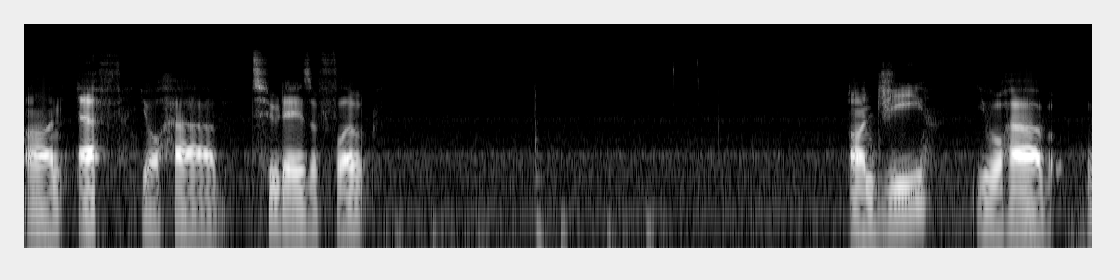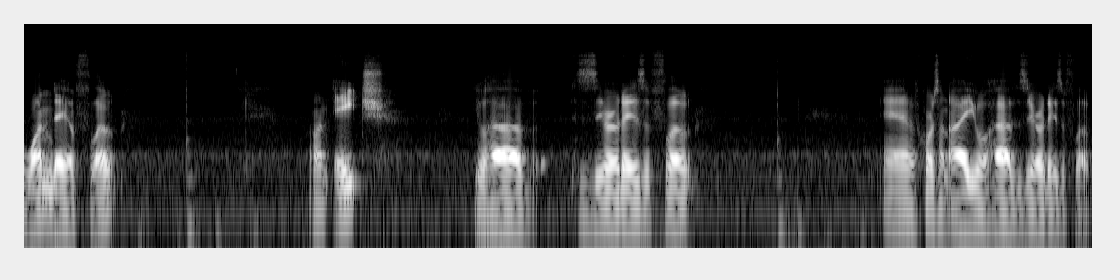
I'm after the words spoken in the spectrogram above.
On F, you'll have two days of float. On G, you will have one day of float. On H, you'll have zero days of float. And of course on I, you will have zero days of float.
